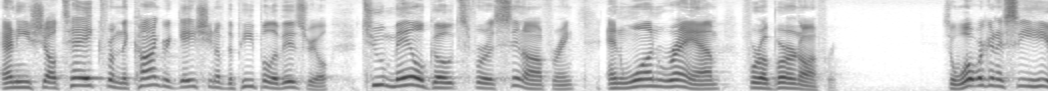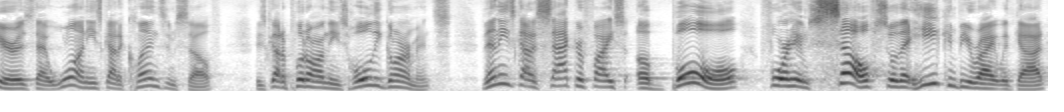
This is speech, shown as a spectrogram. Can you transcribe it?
And he shall take from the congregation of the people of Israel two male goats for a sin offering and one ram for a burnt offering. So, what we're going to see here is that one, he's got to cleanse himself, he's got to put on these holy garments. Then he's got to sacrifice a bull for himself so that he can be right with God.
